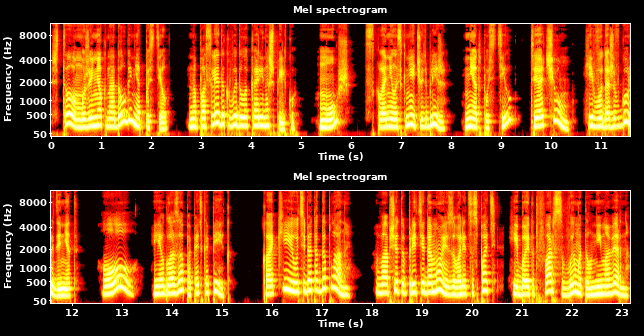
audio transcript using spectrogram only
Что, муженек надолго не отпустил? Напоследок выдала Карина шпильку. Муж? Склонилась к ней чуть ближе. Не отпустил? «Ты о чем? Его даже в городе нет». «О!» Ее глаза по пять копеек. «Какие у тебя тогда планы?» «Вообще-то прийти домой и завалиться спать, ибо этот фарс вымотал неимоверно».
